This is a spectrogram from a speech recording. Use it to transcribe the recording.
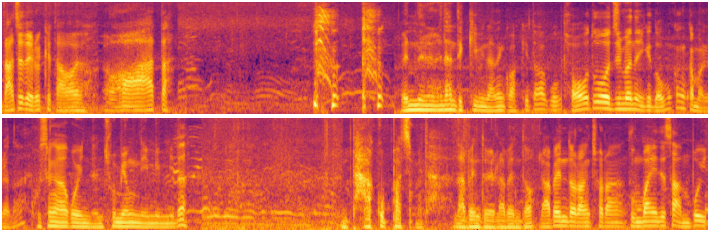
낮에도 이렇게 나와요. 와, 따. 은은한 느낌이 나는 것 같기도 하고 더 더워지면 이게 너무 깜깜하려나? 고생하고 있는 조명님입니다. 다 꽃밭입니다. 라벤더요, 라벤더. 라벤더랑 저랑 분반이 돼서 안 보이.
